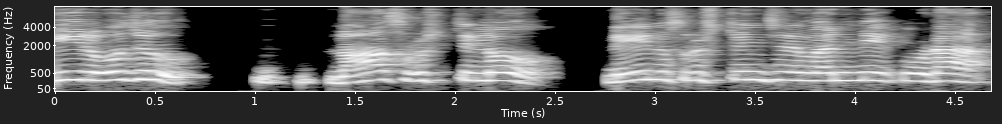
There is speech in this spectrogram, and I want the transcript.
ఈ రోజు నా సృష్టిలో నేను సృష్టించినవన్నీ కూడా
